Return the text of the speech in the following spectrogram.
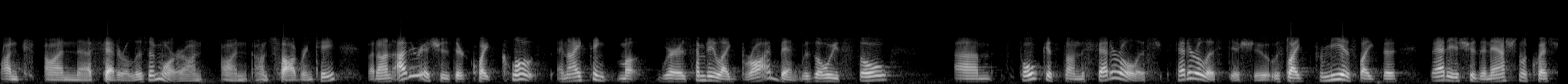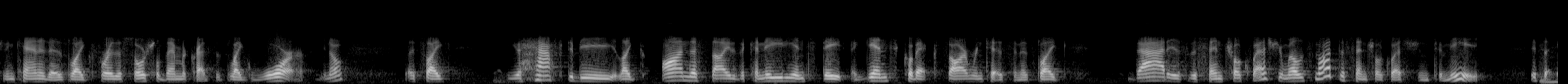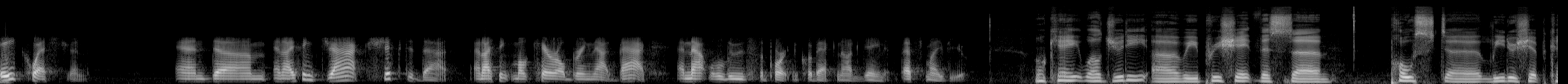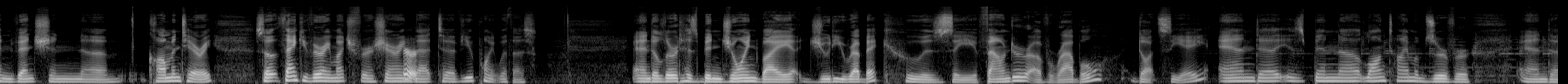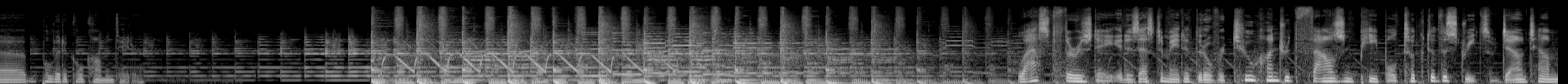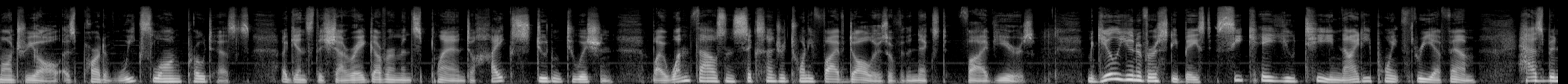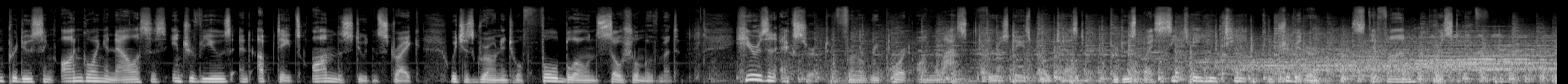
on on uh, federalism or on, on on sovereignty, but on other issues they're quite close. And I think whereas somebody like Broadbent was always so um, focused on the federalist federalist issue, it was like for me it's like the that issue, the national question in Canada is like for the Social Democrats, it's like war. You know, it's like you have to be like on the side of the Canadian state against Quebec sovereigntists, and it's like that is the central question. Well, it's not the central question to me; it's a question, and um, and I think Jack shifted that, and I think Mulcair will bring that back, and that will lose support in Quebec, not gain it. That's my view. Okay, well, Judy, uh, we appreciate this. Uh post uh, leadership convention uh, commentary. So thank you very much for sharing sure. that uh, viewpoint with us. And Alert has been joined by Judy Rebick, who is the founder of Rabble.ca and uh, has been a longtime observer and political commentator. Last Thursday, it is estimated that over 200,000 people took to the streets of downtown Montreal as part of weeks long protests against the Charest government's plan to hike student tuition by $1,625 over the next five years. McGill University based CKUT 90.3 FM has been producing ongoing analysis, interviews, and updates on the student strike, which has grown into a full blown social movement. Here's an excerpt from a report on last Thursday's protest produced by CKUT contributor Stefan Christoff.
